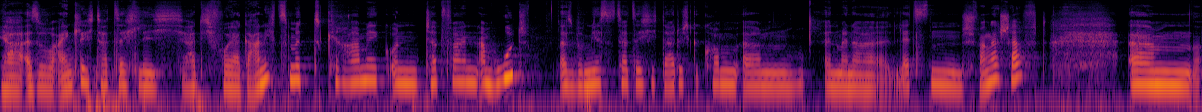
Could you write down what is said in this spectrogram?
Ja, also eigentlich tatsächlich hatte ich vorher gar nichts mit Keramik und Töpfern am Hut. Also bei mir ist es tatsächlich dadurch gekommen, ähm, in meiner letzten Schwangerschaft ähm,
